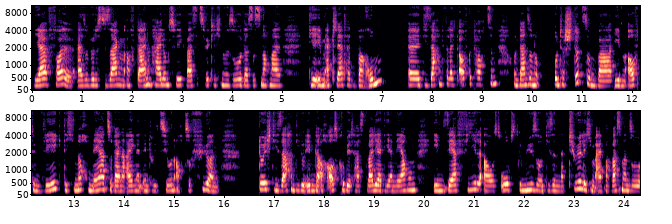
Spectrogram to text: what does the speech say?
Ja, voll. Also würdest du sagen, auf deinem Heilungsweg war es jetzt wirklich nur so, dass es nochmal dir eben erklärt hat, warum äh, die Sachen vielleicht aufgetaucht sind und dann so eine Unterstützung war, eben auf dem Weg, dich noch mehr zu deiner eigenen Intuition auch zu führen. Durch die Sachen, die du eben da auch ausprobiert hast, weil ja die Ernährung eben sehr viel aus Obst, Gemüse und diesem natürlichem einfach, was man so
